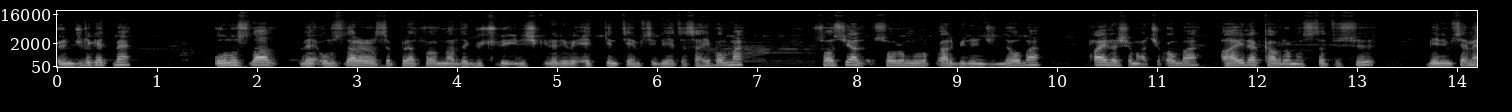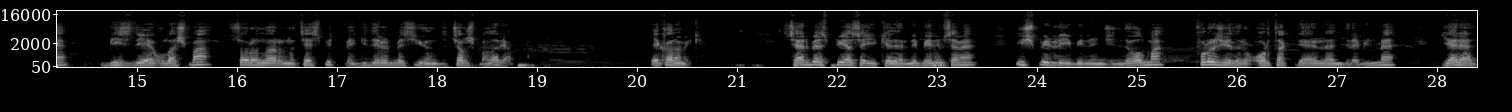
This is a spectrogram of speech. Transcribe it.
öncülük etme, ulusal ve uluslararası platformlarda güçlü ilişkileri ve etkin temsiliyete sahip olma, sosyal sorumluluklar bilincinde olma, paylaşıma açık olma, aile kavramı statüsü benimseme, bizliğe ulaşma, sorunlarını tespit ve giderilmesi yönünde çalışmalar yapma. Ekonomik. Serbest piyasa ilkelerini benimseme, işbirliği bilincinde olma, projeleri ortak değerlendirebilme, yerel,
